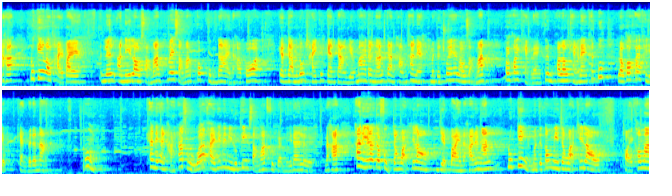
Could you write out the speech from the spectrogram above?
นะคะ ลูกกิ้งเราถ่ายไปอันนี้เราสามารถไม่สามารถควบคุมได้นะคะ เพราะว่าแกนกลางมันต้องใช้แกนกลางเยอะมาก ดังนั้นการทำท่าเนี้ยมันจะช่วยให้เราสามารถ ค่อยๆ แข็งแรงขึ้น พอเราแข็งแรงขึ้นปุ๊บเราก็ค่อยขยับแขนไปด้านหน้าอืมแค่นี้เองค่ะ ถ้าสมมติว่าใครที่ไม่มีลูกกิ้งสามารถฝึกแบบนี้ได้เลยนะคะท่านี้เราจะฝึกจังหวะที่เราเหยียดไปนะคะ ดังนั้นลูกกิ้งมันจะต้องมีจังหวะที่เราถอยเข้ามา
